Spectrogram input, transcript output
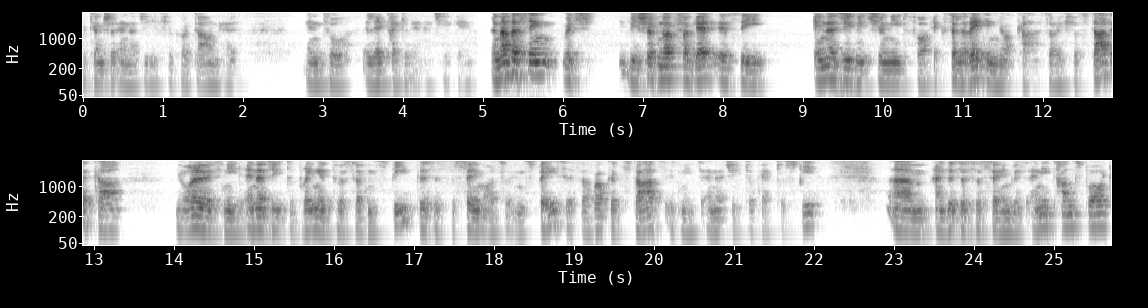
potential energy if you go downhill into electrical energy again. Another thing which we should not forget is the energy which you need for accelerating your car. So if you start a car, you always need energy to bring it to a certain speed. This is the same also in space. If a rocket starts, it needs energy to get to speed. Um, and this is the same with any transport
